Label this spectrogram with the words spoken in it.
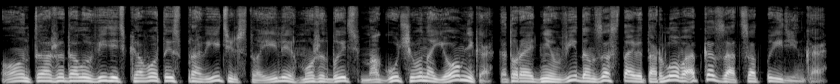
Он-то ожидал увидеть кого-то из правительства или, может быть, могучего наемника, который одним видом заставит Орлова отказаться от поединка.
